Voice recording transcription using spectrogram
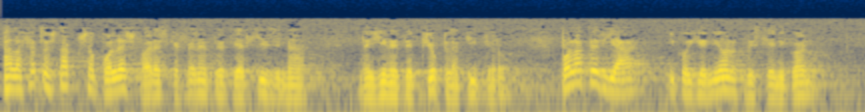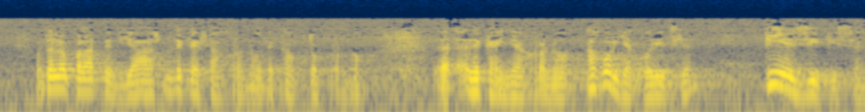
Αλλά φέτος τα άκουσα πολλές φορές και φαίνεται ότι αρχίζει να, να γίνεται πιο πλατύτερο. Πολλά παιδιά οικογενειών χριστιανικών όταν λέω πολλά παιδιά ας πούμε 17 χρονών 18 χρονών 19 χρονών αγόρια κορίτσια τι εζήτησαν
